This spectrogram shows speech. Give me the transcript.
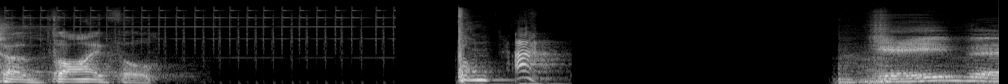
Survival. Boom. Ah! Game.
